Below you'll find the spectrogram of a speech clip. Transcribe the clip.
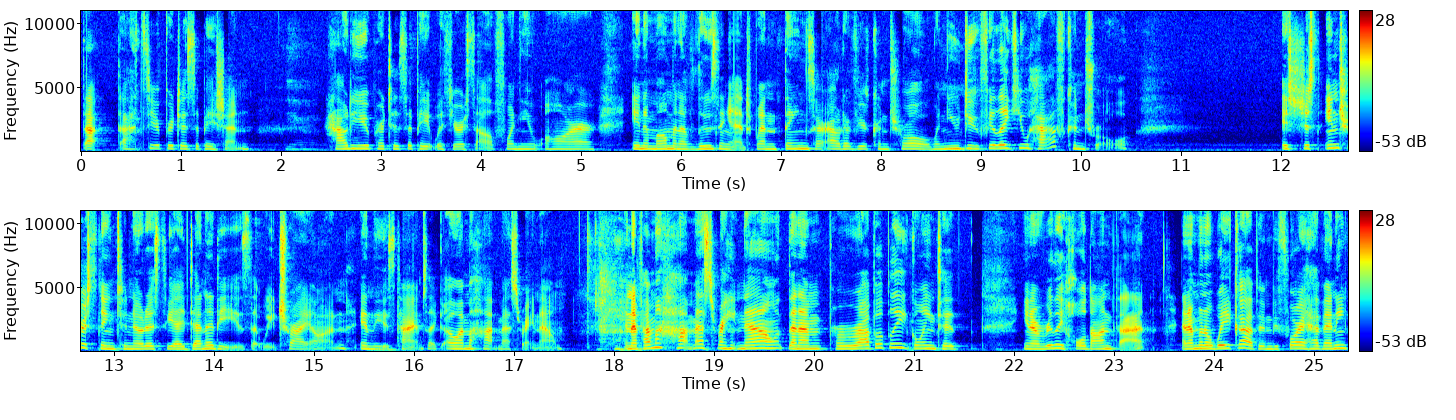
that that's your participation. How do you participate with yourself when you are in a moment of losing it, when things are out of your control, when you do feel like you have control? It's just interesting to notice the identities that we try on in these mm. times. Like, oh, I'm a hot mess right now. And if I'm a hot mess right now, then I'm probably going to, you know, really hold on to that. And I'm going to wake up, and before I have any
